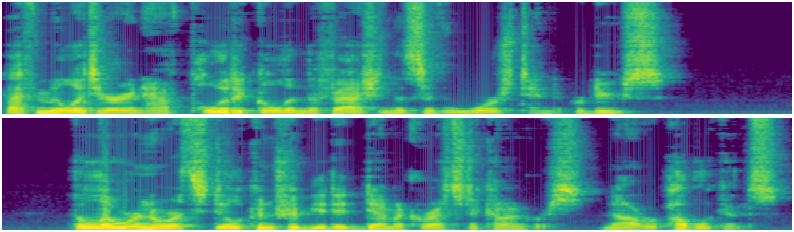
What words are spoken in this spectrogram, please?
half military and half political in the fashion that civil wars tend to produce. The lower North still contributed Democrats to Congress, not Republicans.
